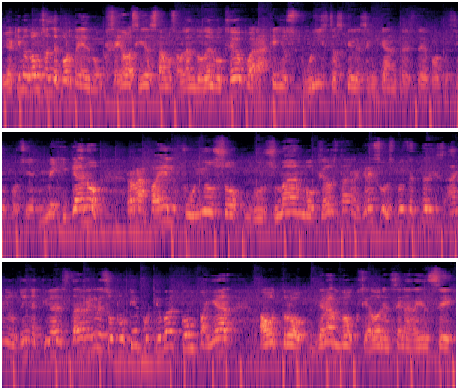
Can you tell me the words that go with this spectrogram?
Y aquí nos vamos al deporte del boxeo, así es, estamos hablando del boxeo para aquellos puristas que les encanta este deporte 100% mexicano. Rafael Furioso Guzmán, boxeador, está de regreso después de tres años de inactividad. Está de regreso, ¿por qué? Porque va a acompañar a otro gran boxeador ensenadense,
